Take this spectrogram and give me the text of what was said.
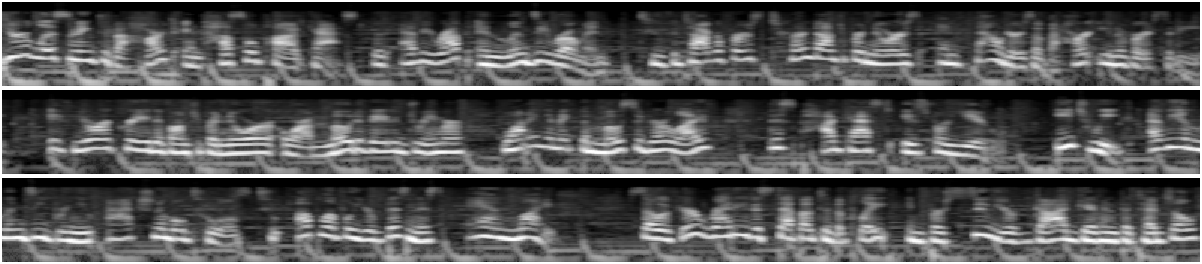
You're listening to the Heart and Hustle podcast with Evie Rupp and Lindsey Roman, two photographers turned entrepreneurs and founders of the Heart University. If you're a creative entrepreneur or a motivated dreamer wanting to make the most of your life, this podcast is for you. Each week, Evie and Lindsey bring you actionable tools to uplevel your business and life. So if you're ready to step up to the plate and pursue your God given potential,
